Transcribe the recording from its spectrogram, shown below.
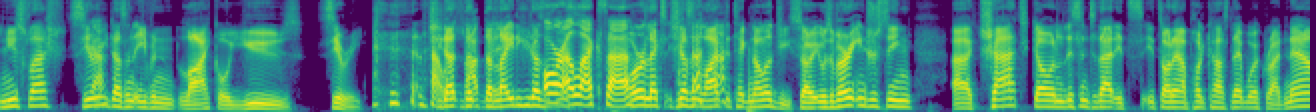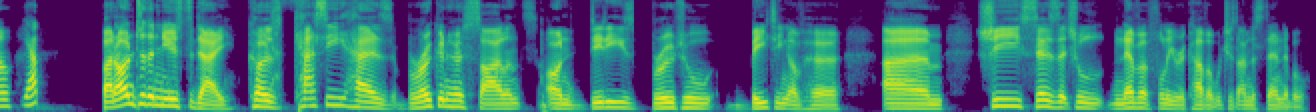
newsflash, Siri Yeah. doesn't even like or use Siri. She does, the, the lady who doesn't or voice- Alexa. or Alexa. She doesn't like the technology. So it was a very interesting uh, chat. Go and listen to that. It's it's on our podcast network right now. Yep. But on to the news today, because Cassie has broken her silence on Diddy's brutal beating of her. Um, she says that she'll never fully recover, which is understandable.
